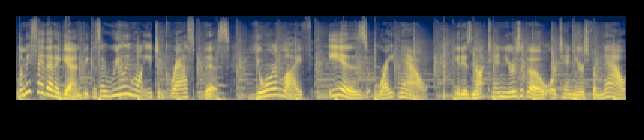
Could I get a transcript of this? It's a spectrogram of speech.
Let me say that again because I really want you to grasp this. Your life is right now. It is not 10 years ago or 10 years from now.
